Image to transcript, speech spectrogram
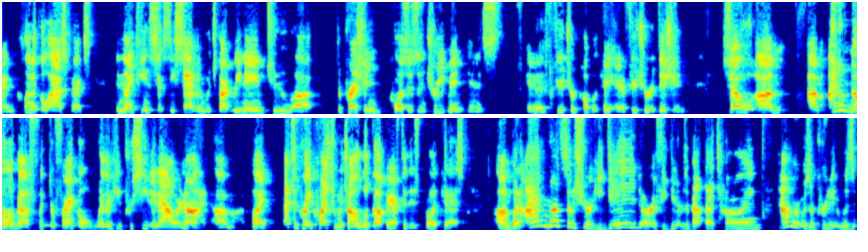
and Clinical Aspects in 1967, which got renamed to uh, Depression Causes and Treatment in its in a future publication, a future edition. So um, um, I don't know about Viktor Frankl whether he preceded Al or not, um, but that's a great question, which I'll look up after this broadcast. Um, but I'm not so sure he did, or if he did, it was about that time. Albert was a pretty was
